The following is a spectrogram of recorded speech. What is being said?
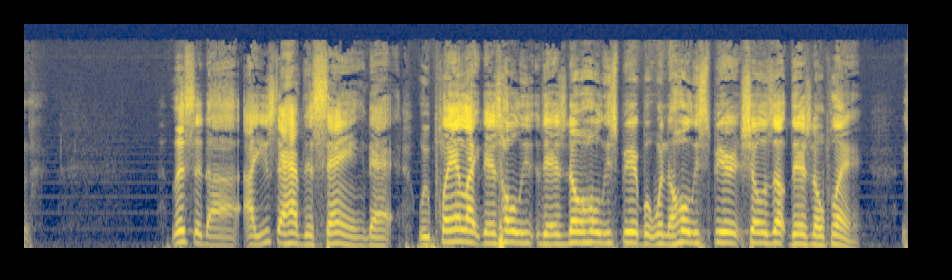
Listen, uh, I used to have this saying that we plan like there's holy, there's no Holy Spirit, but when the Holy Spirit shows up, there's no plan.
